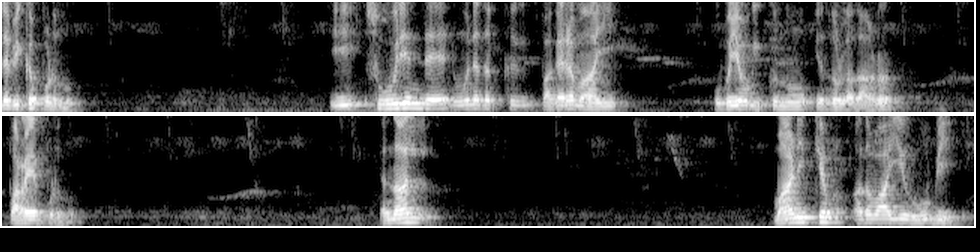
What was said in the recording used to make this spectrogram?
ലഭിക്കപ്പെടുന്നു. ഈ സൂര്യന്റെ ന്യൂനതക്ക് പകരമായി ഉപയോഗിക്കുന്നു എന്നുള്ളതാണ് പറയപ്പെടുന്നത്. എന്നാൽ മാണിക്യം അഥവാ ഈ റൂബി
